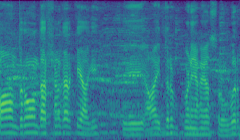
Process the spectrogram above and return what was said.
ਆਪਾਂ ਅੰਦਰੋਂ ਦਰਸ਼ਨ ਕਰਕੇ ਆ ਗਏ ਤੇ ਆ ਇੱਧਰ ਬਣਿਆ ਹੋਇਆ ਸਰੋਵਰ।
